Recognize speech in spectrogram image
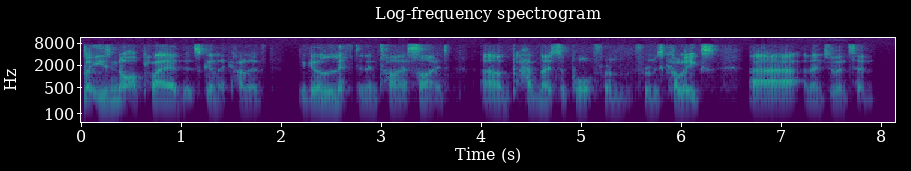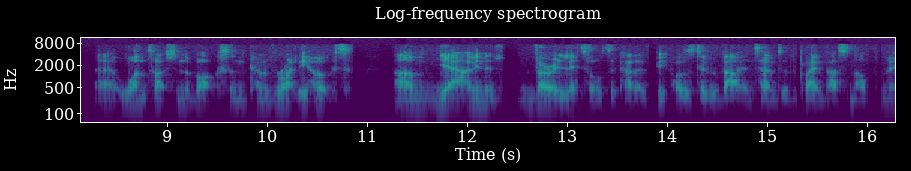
but he's not a player that's going to kind of going to lift an entire side. Um, had no support from from his colleagues. Uh, and then Joelinton, uh, one touch in the box and kind of rightly hooked. Um, yeah, I mean, there's very little to kind of be positive about in terms of the playing personnel for me.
